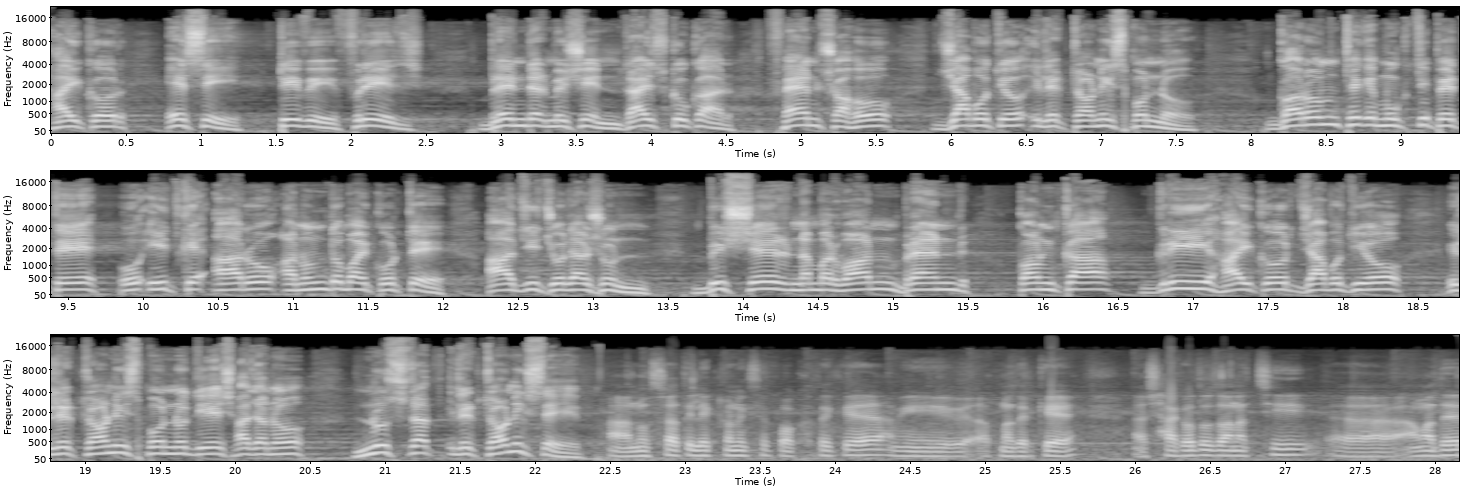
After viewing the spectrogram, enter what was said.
হাইকোর, AC, TV, fridge, blender machine, rice cooker, fan সহ যাবতীয় ইলেকট্রনিক্স পণ্য। গরম থেকে মুক্তি পেতে ও ঈদকে আরও আনন্দময় করতে আজই চলে আসুন বিশ্বের number one brand Konka, Gree, হাইকোর যাবতীয় ইলেকট্রনিক্স পণ্য দিয়ে সাজানো নুসরাত ইলেকট্রনিক্সে নুসরাত ইলেকট্রনিক্সের পক্ষ থেকে আমি আপনাদেরকে স্বাগত জানাচ্ছি। আমাদের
